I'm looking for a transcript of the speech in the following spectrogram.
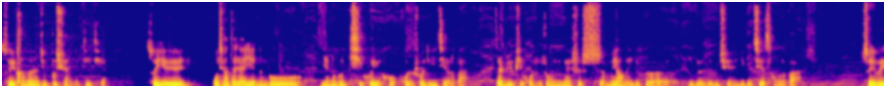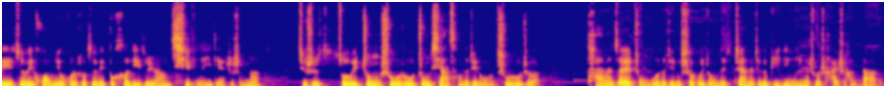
所以很多人就不选择地铁。所以我想大家也能够也能够体会后或者说理解了吧，在绿皮火车中应该是什么样的一个一个人群一个阶层了吧？最为最为荒谬或者说最为不合理、最让人气愤的一点是什么呢？就是作为中收入中下层的这种收入者。他们在中国的这个社会中的占的这个比例呢，应该说是还是很大的。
